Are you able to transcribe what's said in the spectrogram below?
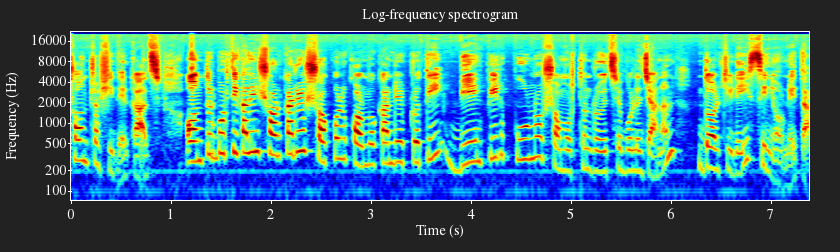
সন্ত্রাসীদের কাজ। অন্তর্বর্তীকালীন সরকারের সকল কর্মকাণ্ডের প্রতি বিএনপির পূর্ণ সমর্থন রয়েছে বলে জানান দলটির এই সিনিয়র নেতা।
